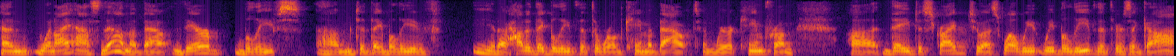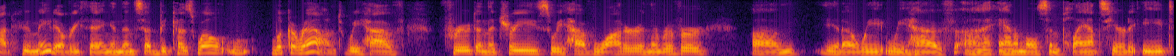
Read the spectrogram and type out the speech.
And when I asked them about their beliefs, um, did they believe, you know, how did they believe that the world came about and where it came from? Uh, they described to us, well, we, we believe that there's a God who made everything, and then said, because, well, look around. We have fruit in the trees. We have water in the river. Um, you know, we we have uh, animals and plants here to eat.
